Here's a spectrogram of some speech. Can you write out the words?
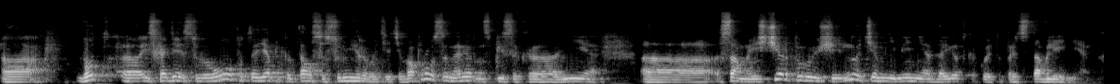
Вот, исходя из своего опыта, я попытался суммировать эти вопросы. Наверное, список не самый исчерпывающий, но, тем не менее, дает какое-то представление –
